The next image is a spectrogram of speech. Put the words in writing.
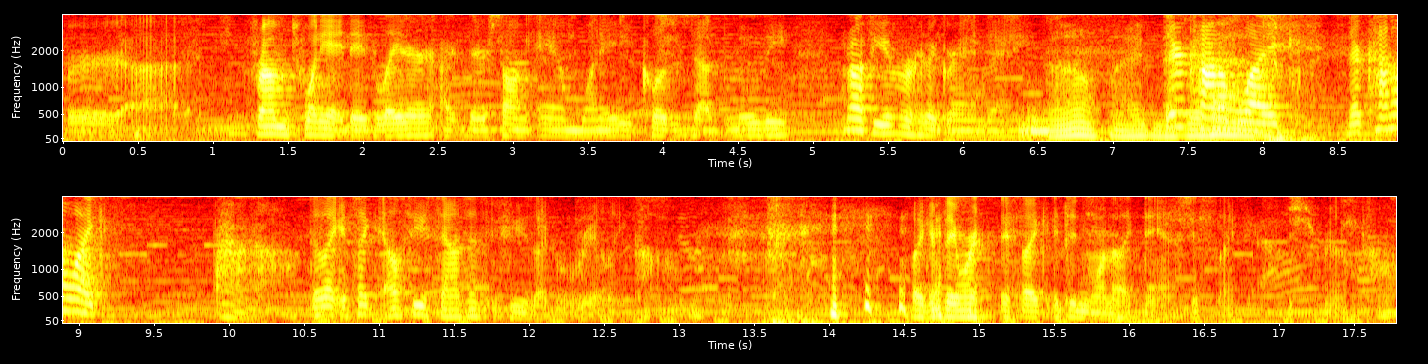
for uh, from 28 Days Later. I, their song AM 180 closes out the movie. I don't know if you ever heard of Grandaddy. No, I they're never kind of like they're kind of like I don't know. They're like it's like LCD Soundsystem if he's like really calm. like if they weren't if like it didn't want to like dance, just like just really calm.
